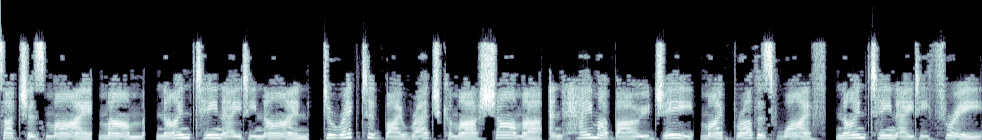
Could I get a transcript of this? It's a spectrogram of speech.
such as My Mum, 1989, directed by Rajkumar Sharma and Hamar Bhauji My Brother's Wife, 1983,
